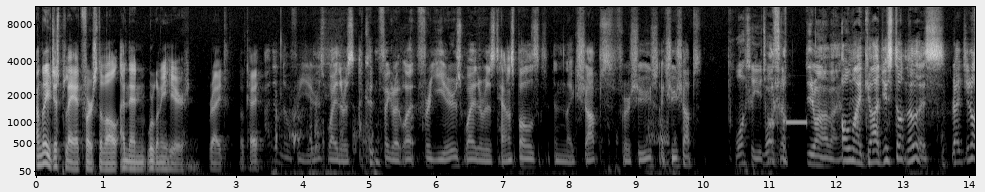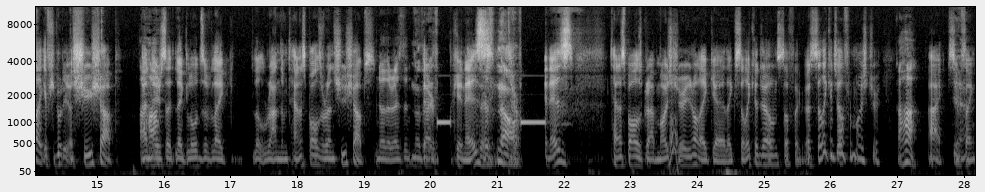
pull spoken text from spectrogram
I'm going to just play it first of all, and then we're going to hear. Right. Okay. I didn't know for years why there was. I couldn't figure out what for years why there was tennis balls in like shops for shoes, like shoe shops. What are you talking the about? you want about? Oh my god, you just don't know this, right? You know, like if you go to a shoe shop and Uh-huh. there's like, like loads of like little random tennis balls around shoe shops. No, there isn't. No, there fucking is. There's no. There fucking is. Tennis balls grab moisture, you know, like uh, like silica gel and stuff like that. Silica gel for moisture. Aha. Aye, same Yeah. thing.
